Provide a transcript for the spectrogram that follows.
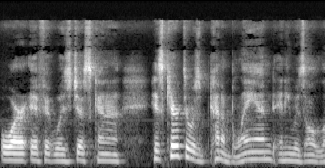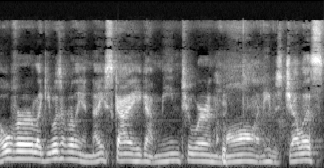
or if it was just kind of his character was kind of bland and he was all over like he wasn't really a nice guy. He got mean to her in the mall and he was jealous.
